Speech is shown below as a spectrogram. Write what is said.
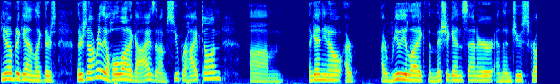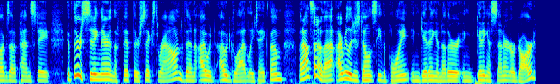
you know, but again, like there's there's not really a whole lot of guys that I'm super hyped on. Um, again, you know, I I really like the Michigan center and then Juice Scruggs out of Penn State. If they're sitting there in the fifth or sixth round, then I would I would gladly take them. But outside of that, I really just don't see the point in getting another in getting a center or guard,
